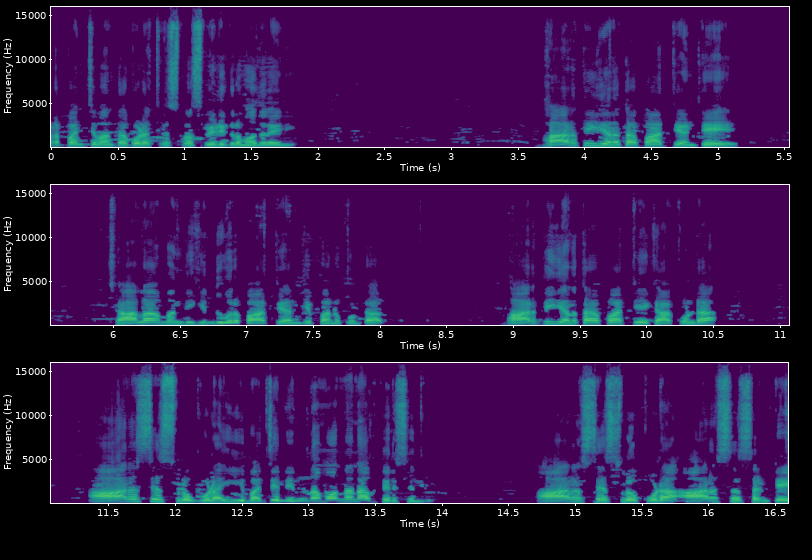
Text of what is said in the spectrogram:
ప్రపంచం అంతా కూడా క్రిస్మస్ వేడుకలు మొదలైనవి. భారతీయ జనతా పార్టీ అంటే చాలా మంది హిందువుల పార్టీ అని చెప్పి అనుకుంటారు. భారతీయ జనతా పార్టీ కాకుండా ఆర్ఎస్ఎస్లో కూడా ఈ మధ్య నిన్న మొన్న నాకు తెలిసింది. ఆర్ఎస్ఎస్లో కూడా ఆర్ఎస్ఎస్ అంటే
